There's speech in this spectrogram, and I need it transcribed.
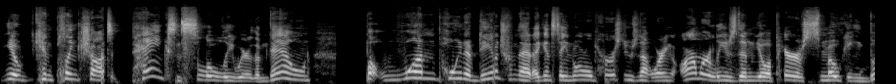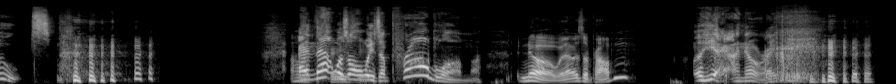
you know, can plink shots at tanks and slowly wear them down, but one point of damage from that against a normal person who's not wearing armor leaves them, you know, a pair of smoking boots. Oh, and that was always a problem. no. That was a problem. Uh, Yeah, I know, right?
